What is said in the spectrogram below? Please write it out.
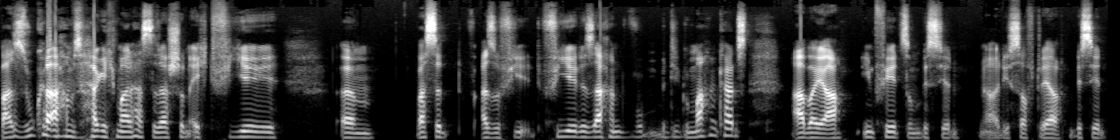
Bazooka-Arm, sage ich mal, hast du da schon echt viel, ähm, was du, also viel, viele Sachen, wo, die du machen kannst. Aber ja, ihm fehlt so ein bisschen, ja, die Software, ein bisschen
